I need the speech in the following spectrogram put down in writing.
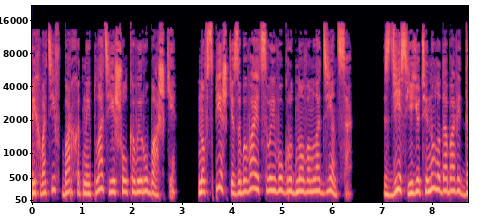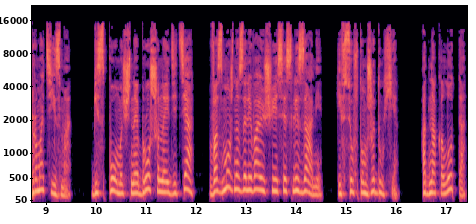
прихватив бархатные платья и шелковые рубашки, но в спешке забывает своего грудного младенца. Здесь ее тянуло добавить драматизма. Беспомощное брошенное дитя, возможно, заливающееся слезами, и все в том же духе. Однако Лотта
